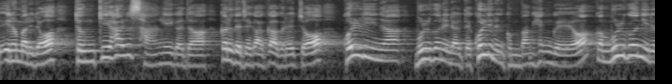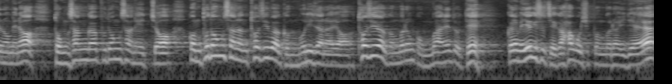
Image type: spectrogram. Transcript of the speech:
이런 말이죠. 등기할 사항이거든. 그런데 제가 아까 그랬죠. 권리냐 물건이냐 할 때 권리는 금방 한 거예요. 그럼 물건이 이래 놓으면 동산과 부동산이 있죠. 그럼 부동산은 토지와 건물이잖아요. 토지와 건물은 공부 안 해도 돼. 그러면 여기서 제가 하고 싶은 거는 이제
